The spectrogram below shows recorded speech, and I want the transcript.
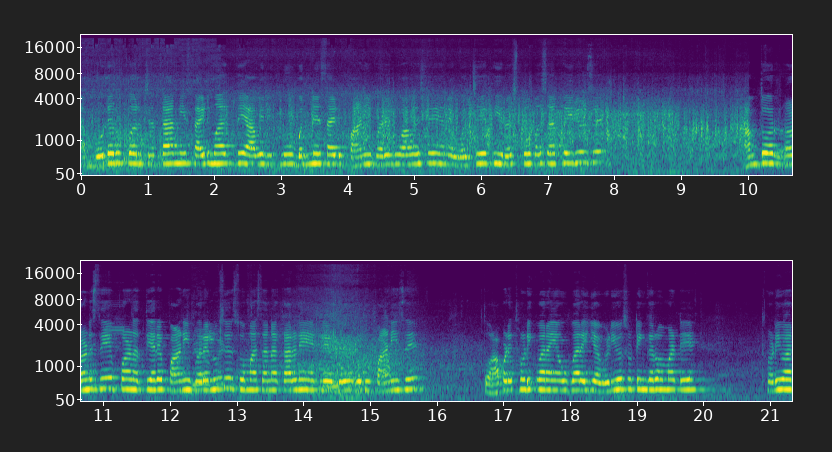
આ બોર્ડર ઉપર જતાની સાઈડમાં તે આવી રીતનું બંને સાઈડ પાણી ભરેલું આવે છે અને વચ્ચેથી રસ્તો પસાર થઈ રહ્યો છે. આમ તો રણ છે, પણ અત્યારે પાણી ભરેલું છે ચોમાસાના કારણે, એટલે બહુ બધું પાણી છે. તો આપણે થોડીક વાર અહીંયા ઊભા રહી ગયા વીડિયો શૂટિંગ કરવા માટે. થોડી વાર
